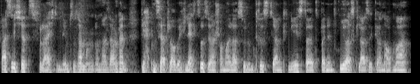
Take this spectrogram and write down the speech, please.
Was ich jetzt vielleicht in dem Zusammenhang nochmal sagen kann, wir hatten es ja, glaube ich, letztes Jahr schon mal, dass du einem Christian Knester jetzt bei den Frühjahrsklassikern auch mal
